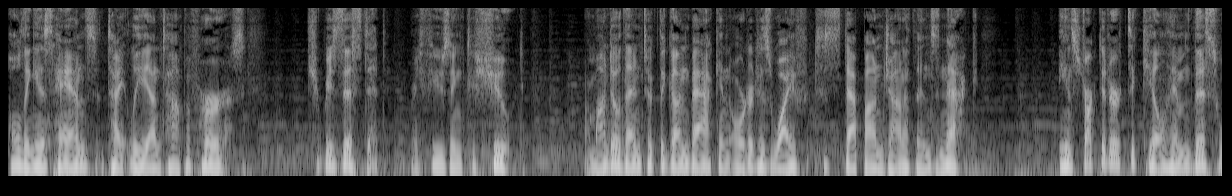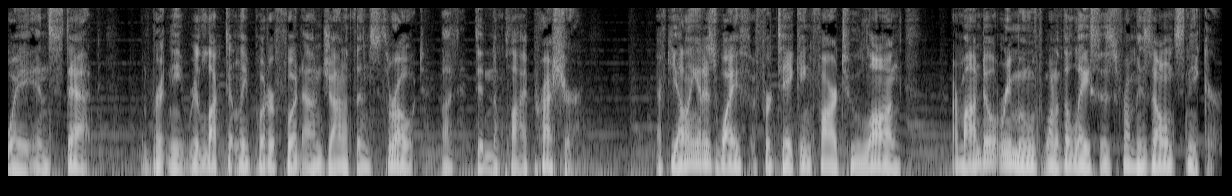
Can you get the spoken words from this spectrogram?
holding his hands tightly on top of hers. She resisted, refusing to shoot. Armando then took the gun back and ordered his wife to step on Jonathan's neck. He instructed her to kill him this way instead, and Brittany reluctantly put her foot on Jonathan's throat but didn't apply pressure. After yelling at his wife for taking far too long, Armando removed one of the laces from his own sneaker.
